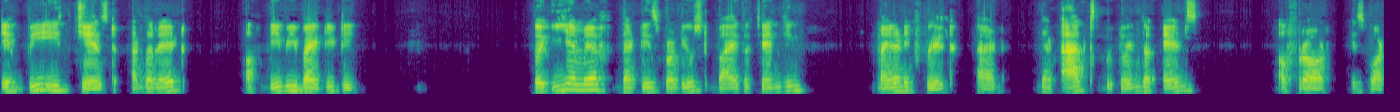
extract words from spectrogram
If B is changed at the rate of dB by dt, the EMF that is produced by the changing magnetic field and that acts between the ends of rod is what?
